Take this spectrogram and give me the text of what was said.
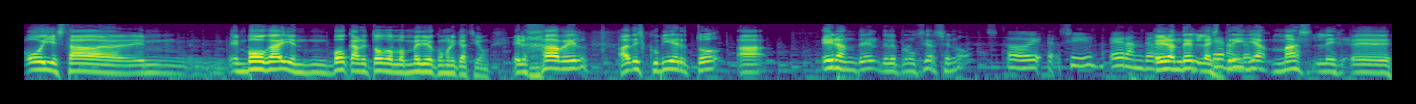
hoy está en, en boga y en boca de todos los medios de comunicación. El Hubble ha descubierto a Erandel, debe pronunciarse, ¿no? Oh, eh, sí, Erandel. Erandel, la Erandel. estrella más, le- eh,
